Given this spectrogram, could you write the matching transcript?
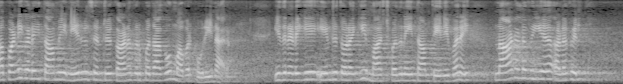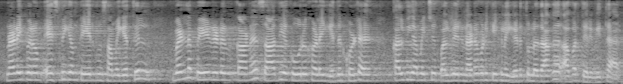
அப்பணிகளை தாமே நேரில் சென்று காணவிருப்பதாகவும் அவர் கூறினார். இதனிடையே இன்று தொடங்கி மார்ச் பதினைந்தாம் தேதி வரை நாடளவிய அளவில் நடைபெறும் எஸ்பிஎம் தேர்வு சமயத்தில் வெள்ள பேரிடருக்கான சாத்தியக்கூறுகளை எதிர்கொள்ள கல்வி அமைச்சு பல்வேறு நடவடிக்கைகளை எடுத்துள்ளதாக அவர் தெரிவித்தார்.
